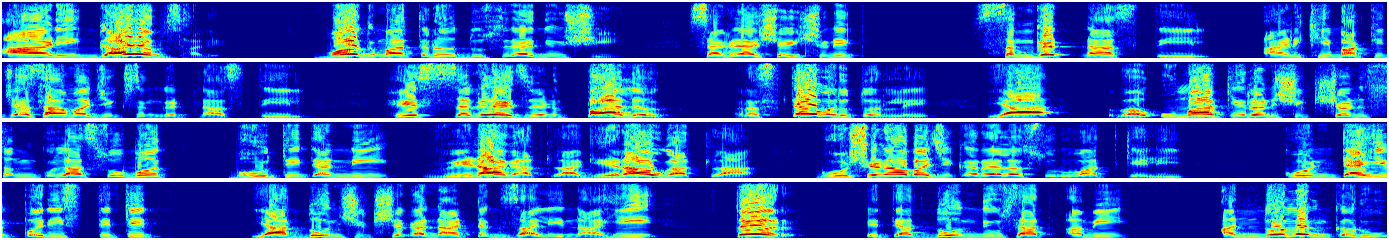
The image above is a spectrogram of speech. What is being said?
आणि गायब झाले. मग मात्र दुसऱ्या दिवशी सगळ्या शैक्षणिक संघटना असतील आणखी बाकीच्या सामाजिक संघटना असतील हे सगळेजण पालक रस्त्यावर उतरले. या उमा किरण शिक्षण संकुलासोबत भोवती त्यांनी वेढा घातला घेराव घातला घोषणाबाजी करायला सुरुवात केली. कोणत्याही परिस्थितीत या दोन शिक्षकांना अटक झाली नाही तर येत्या दोन दिवसात आम्ही आंदोलन करू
